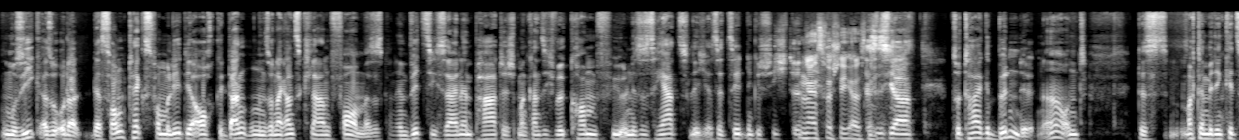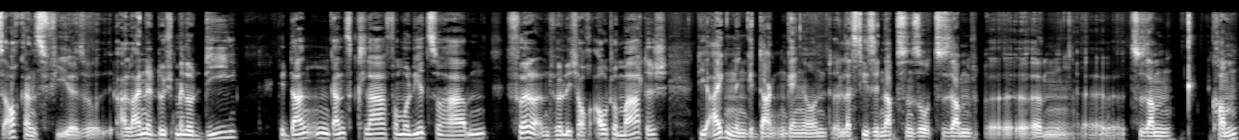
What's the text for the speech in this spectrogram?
Musik, also oder der Songtext formuliert ja auch Gedanken in so einer ganz klaren Form. Also es kann witzig sein, empathisch, man kann sich willkommen fühlen, es ist herzlich, es erzählt eine Geschichte. Ja, das verstehe ich alles. Nicht. ist ja total gebündelt, ne? Und das macht dann mit den Kids auch ganz viel. So alleine durch Melodie Gedanken ganz klar formuliert zu haben, fördert natürlich auch automatisch die eigenen Gedankengänge und äh, lässt die Synapsen so zusammen äh, ähm, äh, zusammenkommen.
